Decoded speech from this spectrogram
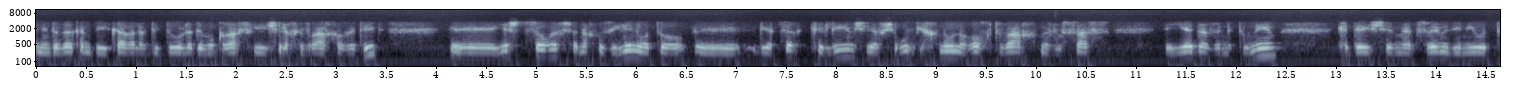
אני מדבר כאן בעיקר על הגידול הדמוגרפי של החברה החרדית, אה, יש צורך שאנחנו זיהינו אותו אה, לייצר כלים שיאפשרו תכנון ארוך טווח מבוסס ידע ונתונים, כדי שמעצבי מדיניות,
